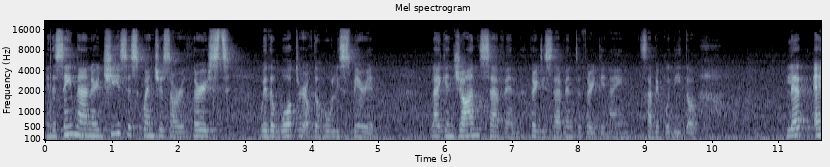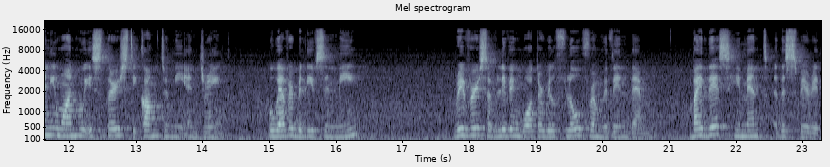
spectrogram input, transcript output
In the same manner, Jesus quenches our thirst with the water of the Holy Spirit. Like in John 7, 37 to 39. Sabi po dito, Let anyone who is thirsty come to me and drink. Whoever believes in me, rivers of living water will flow from within them. By this he meant the Spirit,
